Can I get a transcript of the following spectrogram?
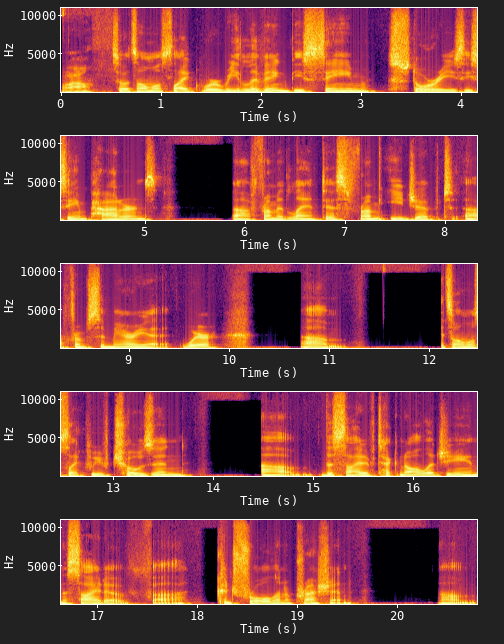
Wow. So it's almost like we're reliving these same stories, these same patterns uh, from Atlantis, from Egypt, uh, from Samaria, where um, it's almost like we've chosen um, the side of technology and the side of uh, control and oppression, um,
